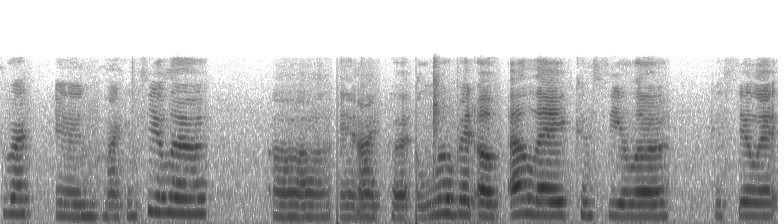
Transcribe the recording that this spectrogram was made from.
correct in my concealer. Uh, and I put a little bit of LA concealer, Conceal It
